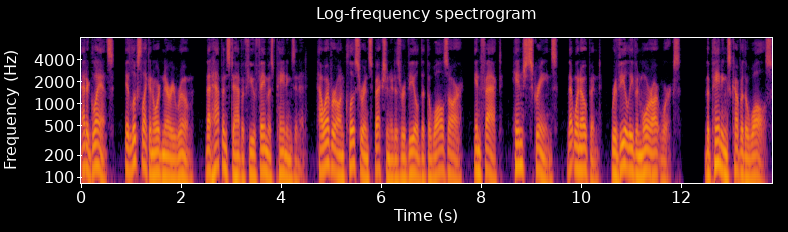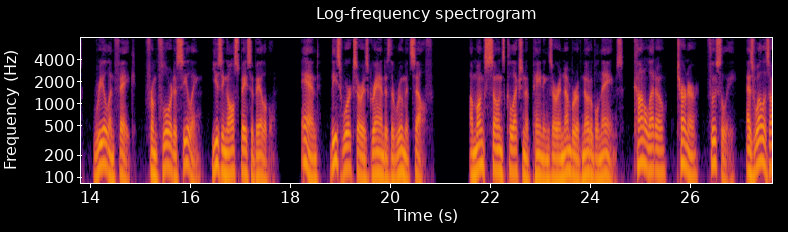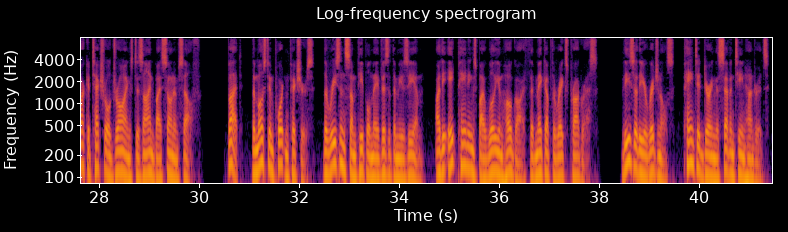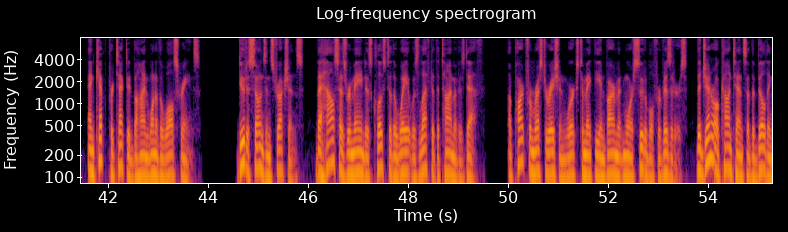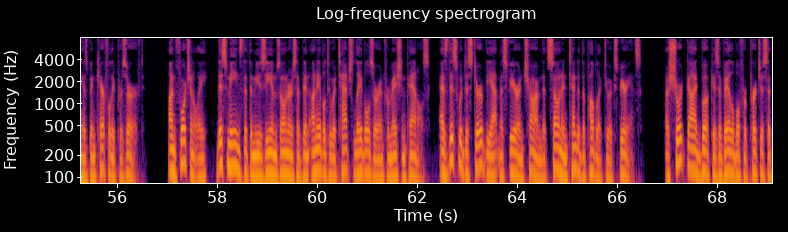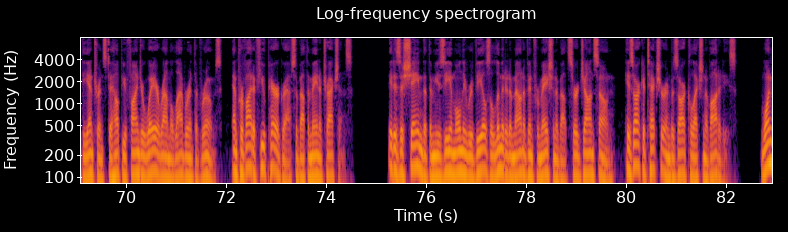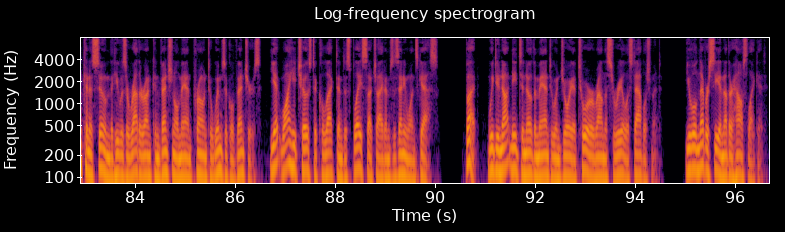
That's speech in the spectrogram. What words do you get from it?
At a glance, it looks like an ordinary room, that happens to have a few famous paintings in it. However, on closer inspection, it is revealed that the walls are, in fact, hinged screens that, when opened, reveal even more artworks. The paintings cover the walls, real and fake, from floor to ceiling, using all space available. And, these works are as grand as the room itself. Amongst Soane's collection of paintings are a number of notable names Canaletto, Turner, Fuseli, as well as architectural drawings designed by Soane himself. But, the most important pictures, the reason some people may visit the museum, are the eight paintings by William Hogarth that make up the Rake's Progress. These are the originals, painted during the 1700s, and kept protected behind one of the wall screens. Due to Soane's instructions, the house has remained as close to the way it was left at the time of his death. Apart from restoration works to make the environment more suitable for visitors, the general contents of the building has been carefully preserved. Unfortunately, this means that the museum's owners have been unable to attach labels or information panels, as this would disturb the atmosphere and charm that Soane intended the public to experience. A short guide book is available for purchase at the entrance to help you find your way around the labyrinth of rooms, and provide a few paragraphs about the main attractions. It is a shame that the museum only reveals a limited amount of information about Sir John Soane, his architecture and bizarre collection of oddities. One can assume that he was a rather unconventional man prone to whimsical ventures, yet why he chose to collect and display such items is anyone's guess. But, we do not need to know the man to enjoy a tour around the surreal establishment. You will never see another house like it.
